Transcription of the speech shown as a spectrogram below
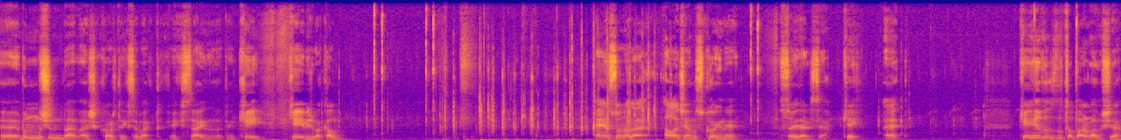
Ee, bunun dışında başka Cortex'e baktık. İkisi aynı zaten. K. K'ye bir bakalım. En sona da alacağımız coin'i söyleriz ya. K. Evet. K'yi hızlı toparlamış ya.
